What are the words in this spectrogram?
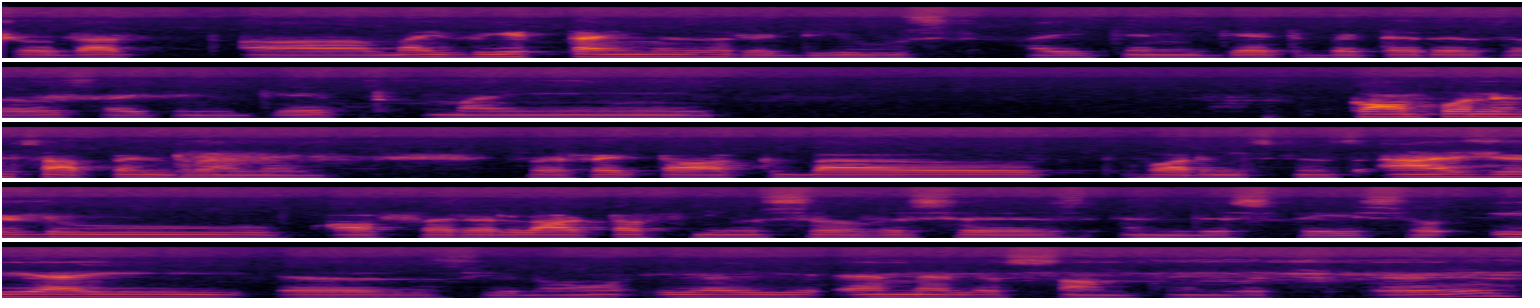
so that uh, my wait time is reduced. I can get better results. I can get my components up and running. So if I talk about, for instance, Azure do offer a lot of new services in this space. So AI is, you know, AI ML is something which is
